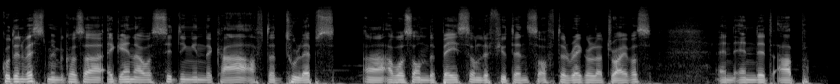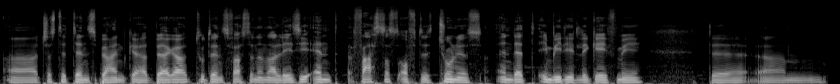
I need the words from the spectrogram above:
good investment because, uh, again, I was sitting in the car after two laps. Uh, I was on the base, only a few tenths of the regular drivers and ended up uh, just a tenth behind Gerhard Berger, two tenths faster than Alesi, and fastest of the juniors. And that immediately gave me the um,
